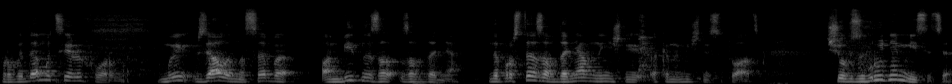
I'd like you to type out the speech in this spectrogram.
проведемо ці реформи, ми взяли на себе амбітне за- завдання, непросте завдання в нинішній економічній ситуації. Що з грудня місяця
